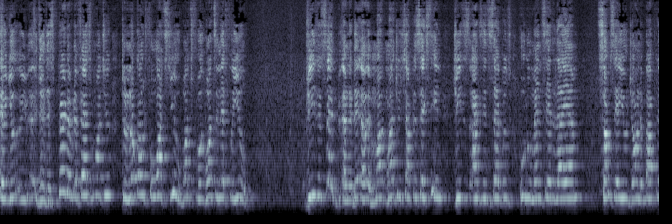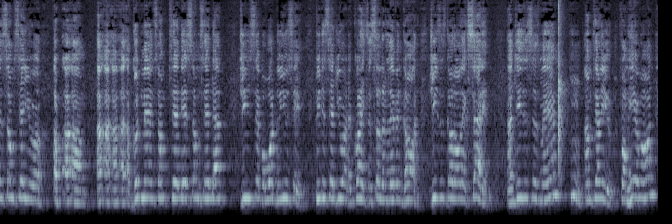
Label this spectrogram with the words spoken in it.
You, the spirit of defense wants you to look out for what's you, what's, for, what's in it for you. Jesus said in, uh, in Matthew chapter 16, Jesus asked his disciples, Who do men say that I am? Some say you're John the Baptist, some say you're a, a, um, a, a, a good man, some say this, some say that. Jesus said, But what do you say? Peter said, You are the Christ, the Son of the living God. Jesus got all excited. And Jesus says, Man, hmm, I'm telling you, from here on,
